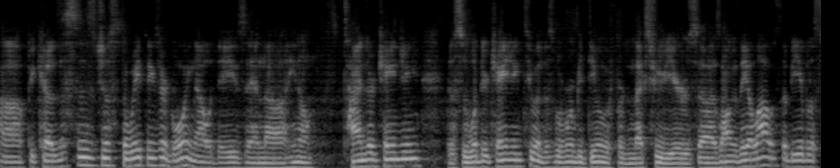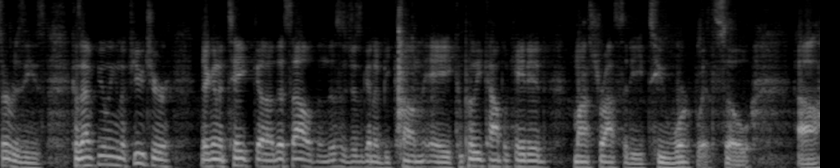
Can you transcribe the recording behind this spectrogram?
uh, because this is just the way things are going nowadays and uh, you know times are changing. This is what they're changing to and this is what we're going to be dealing with for the next few years uh, as long as they allow us to be able to service these. Because i'm feeling in the future they're going to take uh, this out and this is just going to become a completely complicated monstrosity to work with. So uh,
